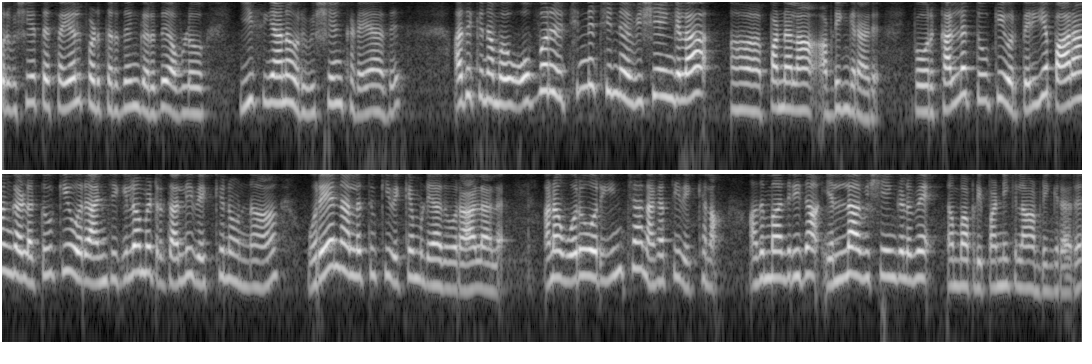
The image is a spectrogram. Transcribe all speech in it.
ஒரு விஷயத்தை செயல்படுத்துறதுங்கிறது அவ்வளோ ஈஸியான ஒரு விஷயம் கிடையாது. அதுக்கு நம்ம ஒவ்வொரு சின்ன சின்ன விஷயங்களாக பண்ணலாம் அப்படிங்கிறாரு. இப்போ ஒரு கல்லை தூக்கி ஒரு பெரிய பாறாங்கல்லை தூக்கி ஒரு அஞ்சு கிலோமீட்டர் தள்ளி வைக்கணுன்னா ஒரே நாளில் தூக்கி வைக்க முடியாது ஒரு ஆளால். ஆனால் ஒரு ஒரு இன்ச்சாக நகர்த்தி வைக்கலாம். அது மாதிரி தான் எல்லா விஷயங்களுமே நம்ம அப்படி பண்ணிக்கலாம் அப்படிங்கிறாரு.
